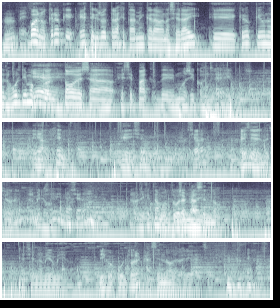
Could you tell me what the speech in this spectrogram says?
Mm. Bueno, creo que este que yo traje también, Caravanserai, eh, creo que es uno de los últimos Yeah. con todo esa, ese pack de músicos increíbles. Es argento. Edición nacional. ¿Ese es nacional? Ah, mira. Sí, nacional. No, ¿De dijo qué estamos Cultura escuchando Casen ahí? no. Decía un amigo mío. Dijo Cultura Casen no, debería decir.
